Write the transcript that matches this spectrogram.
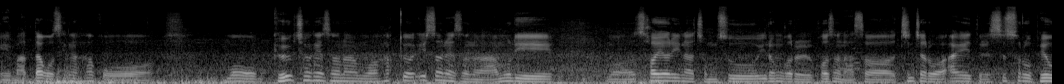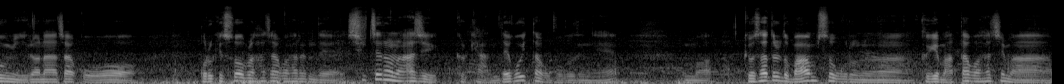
예, 맞다고 생각하고 뭐 교육청에서나 뭐 학교 일선에서는 아무리 뭐 서열이나 점수 이런 거를 벗어나서 진짜로 아이들 스스로 배움이 일어나자고 그렇게 수업을 하자고 하는데 실제로는 아직 그렇게 안 되고 있다고 보거든요. 뭐 교사들도 마음속으로는 그게 맞다고 하지만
